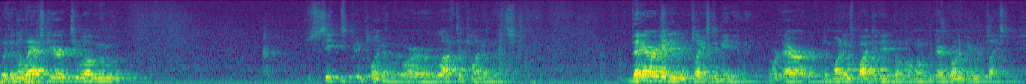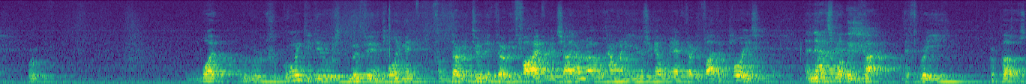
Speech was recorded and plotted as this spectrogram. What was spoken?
Within the last year, two of them seeked employment or left employment with us. They are getting replaced immediately, or they're, the money's budgeted, they're gonna be replaced. What we're going to do is move the employment from thirty-two to thirty-five, which I don't know how many years ago we had thirty-five employees, and that's what we cut, the three proposed.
